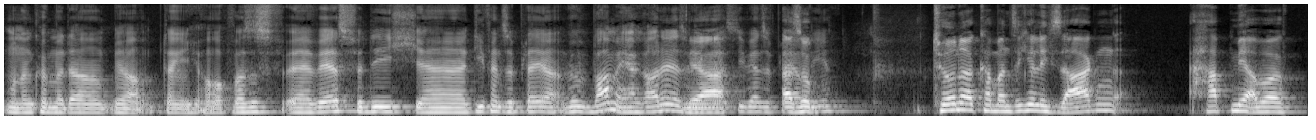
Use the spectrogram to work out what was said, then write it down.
Und dann können wir da, ja, denke ich auch. Was ist, äh, wer ist für dich äh, Defensive Player? Waren wir ja gerade, deswegen Ja, Defensive Player also? Turner kann man sicherlich sagen, hab mir aber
